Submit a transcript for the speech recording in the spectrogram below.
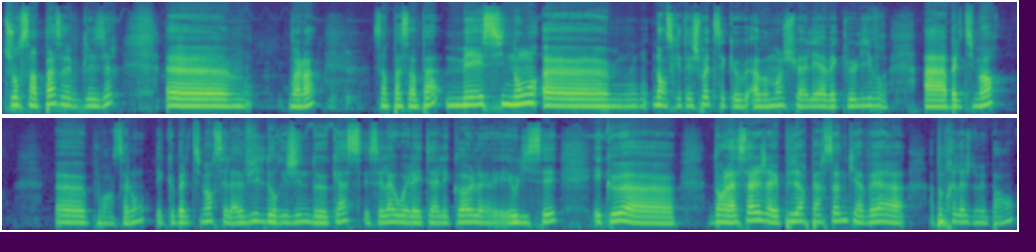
Toujours sympa, ça fait plaisir. voilà. Sympa, sympa. Mais sinon, non, ce qui était chouette, c'est qu'à un moment, je suis allée avec le livre à Baltimore euh, pour un salon et que Baltimore c'est la ville d'origine de Cass et c'est là où elle a été à l'école et au lycée et que euh, dans la salle j'avais plusieurs personnes qui avaient euh, à peu près l'âge de mes parents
